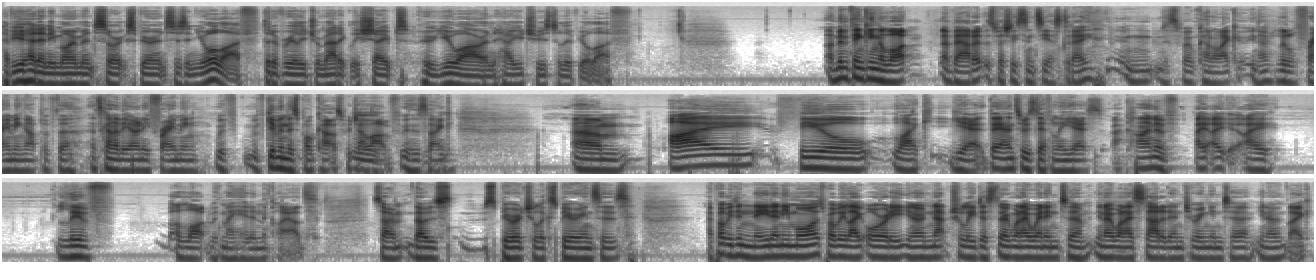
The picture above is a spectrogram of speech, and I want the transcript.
Have you had any moments or experiences in your life that have really dramatically shaped who you are and how you choose to live your life? I've been thinking a lot about it, especially since yesterday. And this we're kind of like you know little framing up of the. That's kind of the only framing we've we've given this podcast, which I love. Is like, um, I feel like yeah. The answer is definitely yes. I kind of I I, I live a lot with my head in the clouds. So those spiritual experiences, I probably didn't need any more. It's probably like already, you know, naturally just uh, when I went into, you know, when I started entering into, you know, like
